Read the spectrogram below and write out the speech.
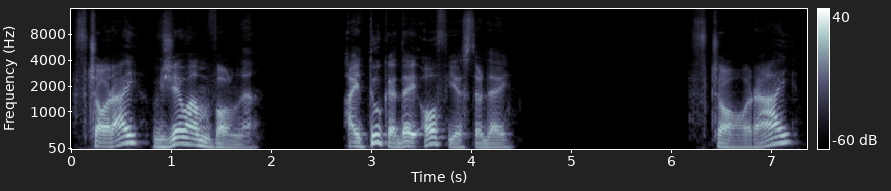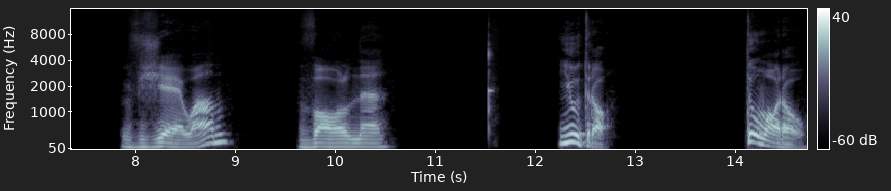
Wczoraj wzięłam wolne. I took a day off yesterday. Wczoraj wzięłam wolne. Jutro. Tomorrow.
